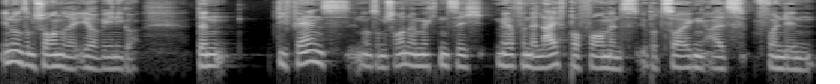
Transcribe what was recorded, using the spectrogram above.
In unserem Genre eher weniger. Denn die Fans in unserem Genre möchten sich mehr von der Live-Performance überzeugen als von den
